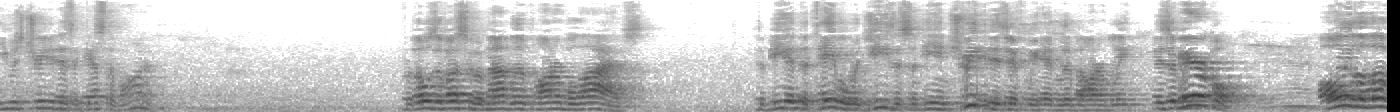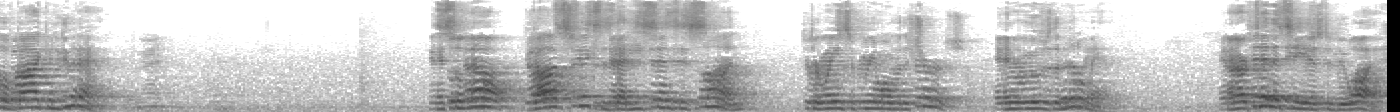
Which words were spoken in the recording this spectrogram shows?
He was treated as a guest of honor. For those of us who have not lived honorable lives, to be at the table with Jesus and being treated as if we had lived honorably is a miracle. Only the love of God can do that. And so now God's fix is that he sends his son to reign supreme over the church and removes the middleman. And our tendency is to do what?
